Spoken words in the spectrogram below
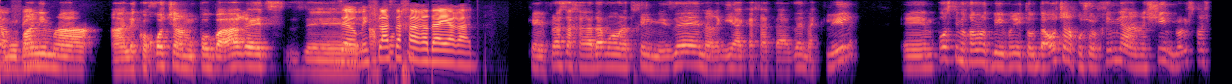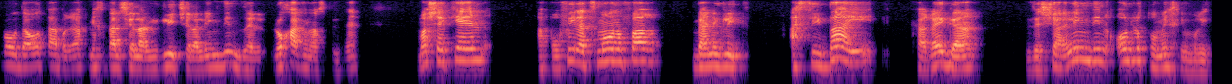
כמובן עם הלקוחות שלנו פה בארץ, זה... זהו, מפלס החרדה ירד. כן, מפלס החרדה בואו נתחיל מזה, נרגיע ככה את הזה, נקליל. פוסטים יכולים להיות בעברית, הודעות שאנחנו שולחים לאנשים, לא להשתמש בהודעות הברירת מחדל של האנגלית, של הלינקדאין, זה לא חייבים לעשות את זה. מה שכן, הפרופיל עצמו נופר באנגלית. הסיבה היא כרגע זה שהלינקדין עוד לא תומך עברית.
